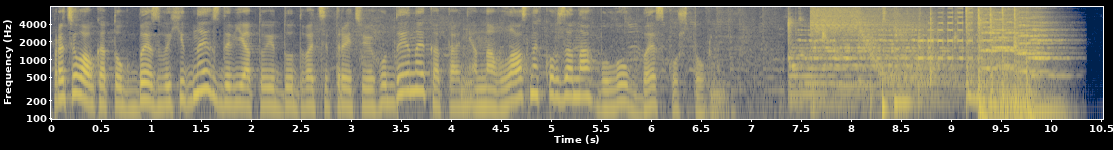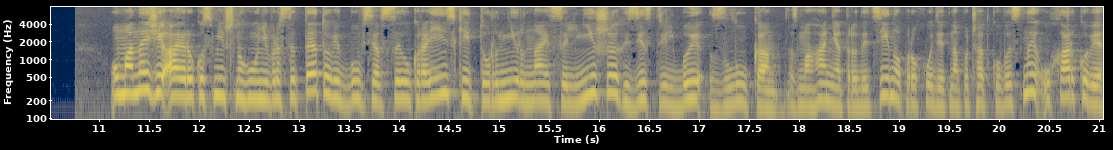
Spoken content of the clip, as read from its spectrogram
Працював каток без вихідних з 9 до 23 години. Катання на власних ковзанах було безкоштовним. У манежі аерокосмічного університету відбувся всеукраїнський турнір найсильніших зі стрільби з лука. Змагання традиційно проходять на початку весни у Харкові,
